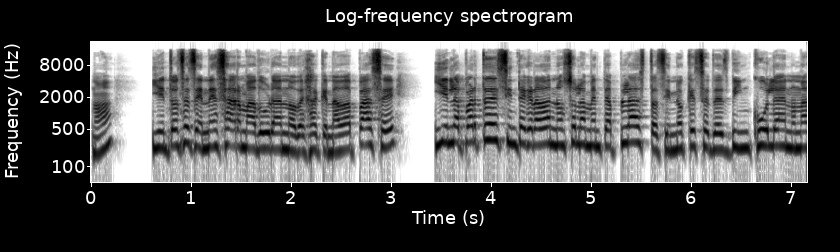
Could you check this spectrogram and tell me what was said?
¿no? Y entonces en esa armadura no deja que nada pase. Y en la parte desintegrada no solamente aplasta, sino que se desvincula en una,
